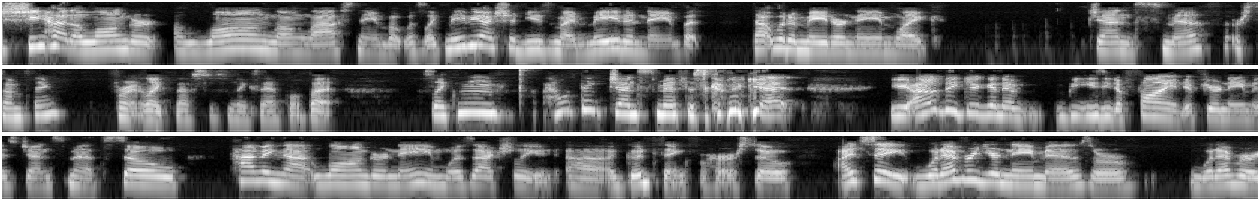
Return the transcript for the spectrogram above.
she had a longer a long long last name but was like maybe I should use my maiden name but that would have made her name like Jen Smith or something for like that's just an example but it's like hmm, I don't think Jen Smith is going to get you I don't think you're going to be easy to find if your name is Jen Smith so having that longer name was actually uh, a good thing for her. So I'd say whatever your name is or whatever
